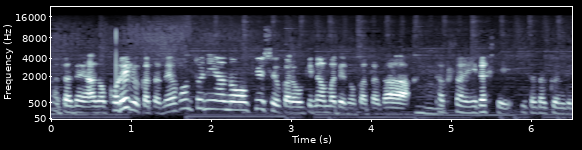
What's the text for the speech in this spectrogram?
またね、あの、来れる方ね、本当にあの、九州から沖縄までの方が、うんたくさんいらしていただくんで、っ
